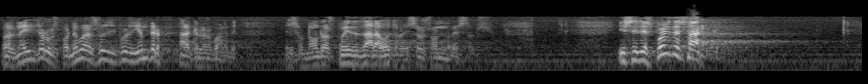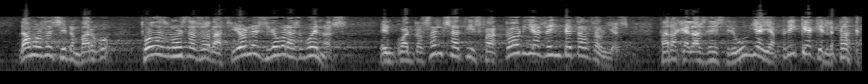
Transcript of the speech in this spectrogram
Los méritos los ponemos a su disposición, pero para que los guarde. Eso no los puede dar a otro, esos son nuestros. Y si después de estar, damosle, sin embargo, todas nuestras oraciones y obras buenas, en cuanto son satisfactorias e impetratorias, para que las distribuya y aplique a quien le plazca.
